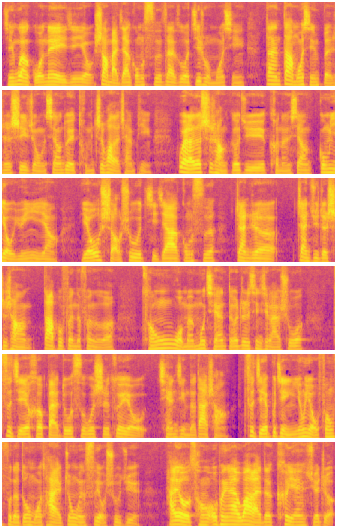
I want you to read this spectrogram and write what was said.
尽管国内已经有上百家公司在做基础模型，但大模型本身是一种相对同质化的产品。未来的市场格局可能像公有云一样，有少数几家公司占着占据着市场大部分的份额。从我们目前得知的信息来说。字节和百度似乎是最有前景的大厂。字节不仅拥有丰富的多模态中文私有数据，还有从 OpenAI 挖来的科研学者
